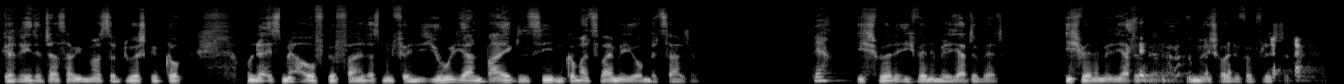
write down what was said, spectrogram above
geredet hast, habe ich mal so durchgeguckt und da ist mir aufgefallen, dass man für einen Julian Weigel 7,2 Millionen bezahlt hat. Ja. Ich würde, ich wäre eine Milliarde wert. Ich wäre eine Milliarde wert, wenn man mich heute verpflichtet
